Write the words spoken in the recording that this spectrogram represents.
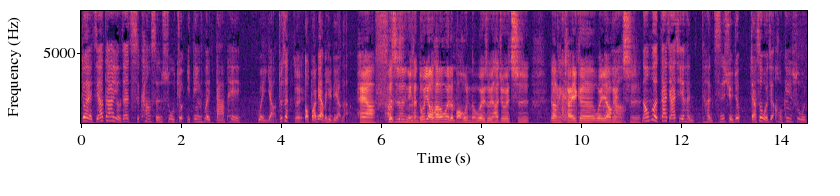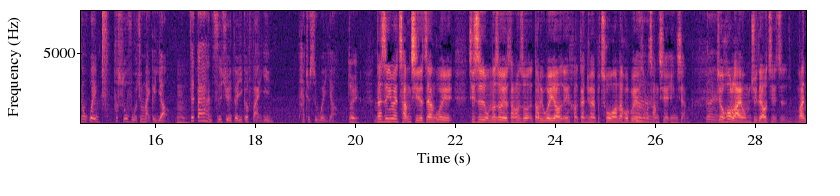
对，只要大家有在吃抗生素，就一定会搭配胃药，就是对短短量不去量啦。嘿啊，但是你很多药，它都为了保护你的胃，所以它就会吃，让你开开一颗胃药给你吃。然后或者大家其实很很直觉，就假设我就哦，我跟你说我这种胃不舒服，我去买个药，嗯，这大家很直觉的一个反应，它就是胃药。对。但是因为长期的这样胃，其实我们那时候也讨论说，到底胃药，哎，好感觉还不错啊，那会不会有什么嗯长期的影响？对，就后来我们去了解，这蛮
